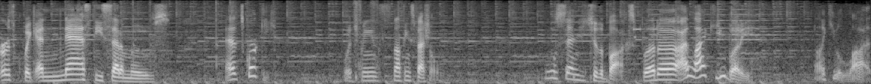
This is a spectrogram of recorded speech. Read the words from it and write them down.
Earthquake, a nasty set of moves. And it's quirky, which means nothing special. We'll send you to the box, but uh, I like you, buddy. I like you a lot.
